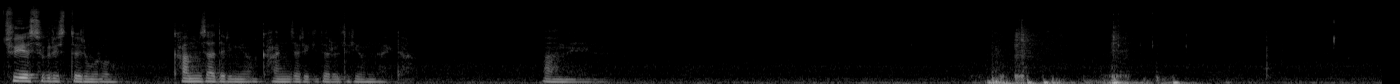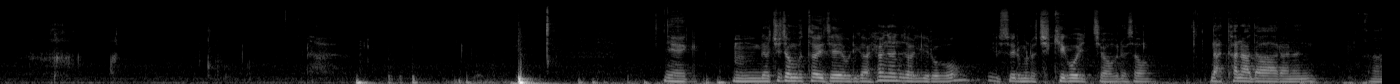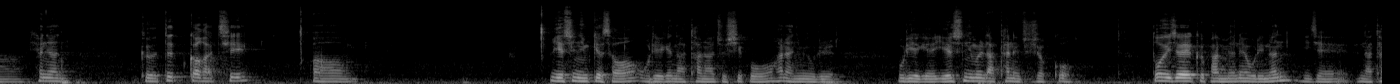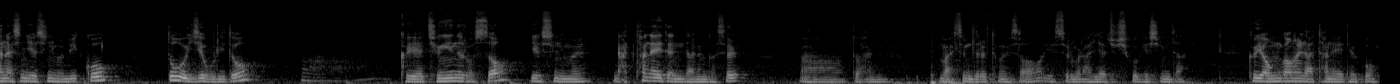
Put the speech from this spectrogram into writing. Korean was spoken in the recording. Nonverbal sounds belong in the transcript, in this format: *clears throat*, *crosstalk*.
주 예수 그리스도 이름으로 감사드리며 간절히 기도를 드리옵나이다. 아멘. 예, 음, 몇 주 전부터 이제 우리가 현현절기로 예수 이름으로 지키고 있죠. 그래서 나타나다라는 어, 현현 그 뜻과 같이 어, 예수님께서 우리에게 나타나 주시고 하나님이 우리를 우리에게 예수님을 나타내 주셨고 또 이제 그 반면에 우리는 이제 나타나신 예수님을 믿고 또 이제 우리도 어, 그의 증인으로서 예수님을 나타내야 된다는 것을 어, 또한 말씀들을 통해서 예수님을 알려주시고 계십니다. 그 영광을 나타내야 되고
